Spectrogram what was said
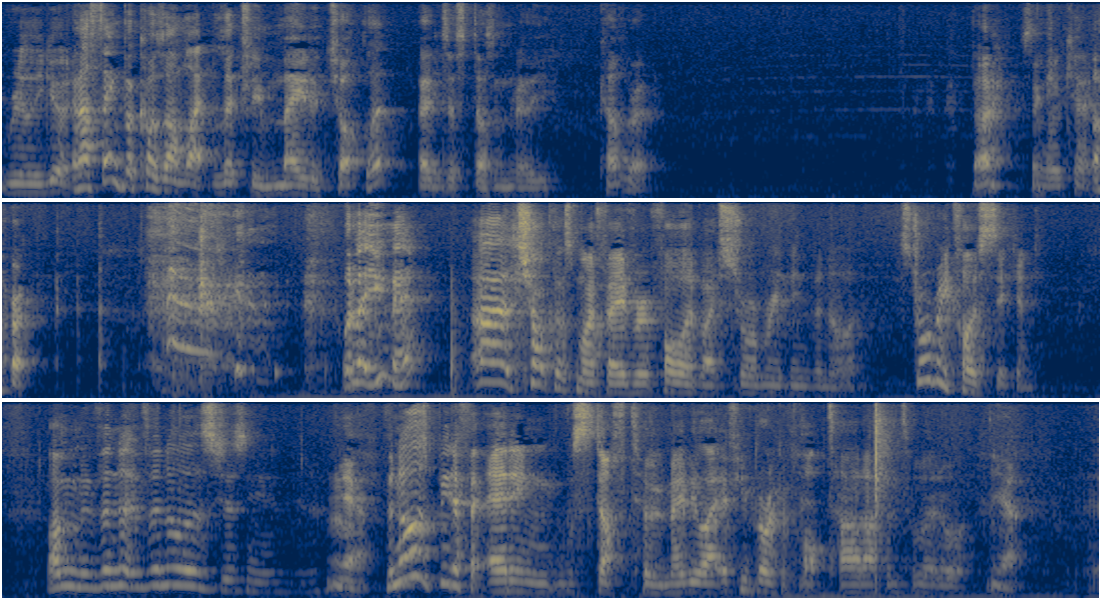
really good. And I think because I'm like literally made of chocolate, it just doesn't really cover it. No? Okay. All right. What about you, man? Uh, chocolate's my favourite, followed by strawberry, then vanilla. Strawberry close second. Um, van- vanilla's just yeah. Yeah. vanilla's better for adding stuff too. Maybe like if you broke a pop tart up into it, or Yeah. uh,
